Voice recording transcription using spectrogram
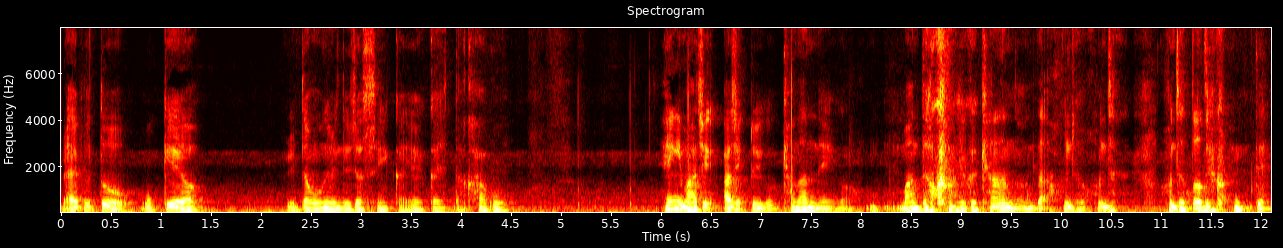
라이브 또 올게요. 일단 오늘 늦었으니까 여기까지 딱 하고. 행님 아직 아직도 이거 켜놨네 이거 만다고 이거 켜놨노 나 혼자 혼자 혼자 떠들고 있는데.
